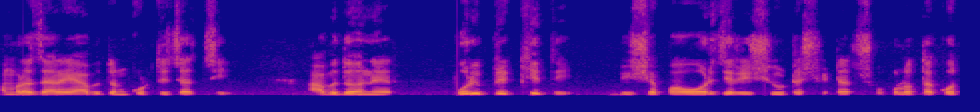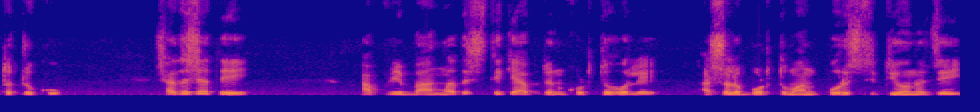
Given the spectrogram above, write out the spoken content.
আমরা যারাই আবেদন করতে চাচ্ছি, আবেদনের পরিপ্রেক্ষিতে ভিসা পাওয়ার যে রেশিওটা সেটার সফলতা কতটুকু? সাথে সাথে আপনি বাংলাদেশ থেকে আবেদন করতে হলে আসলে বর্তমান পরিস্থিতি অনুযায়ী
